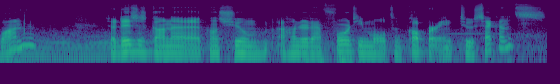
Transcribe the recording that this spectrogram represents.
one. So this is gonna consume 140 molten copper in 2 seconds.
